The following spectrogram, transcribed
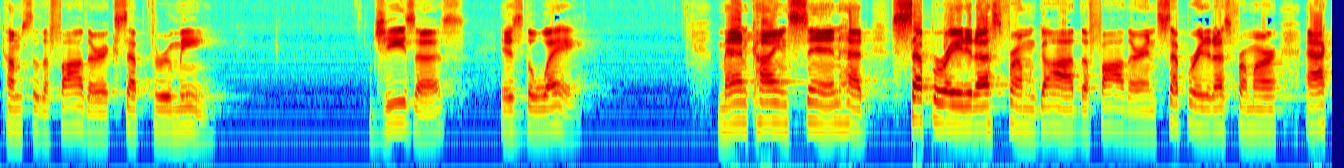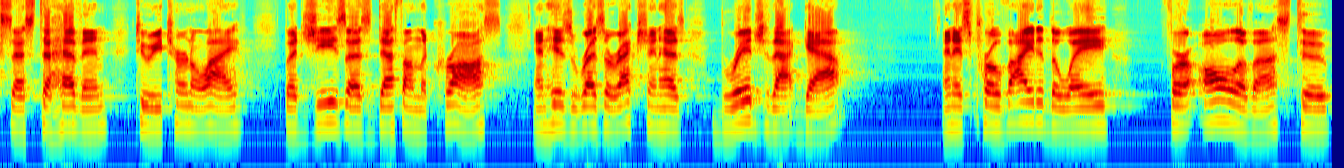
comes to the Father except through me. Jesus is the way. Mankind's sin had separated us from God the Father and separated us from our access to heaven, to eternal life. But Jesus' death on the cross and his resurrection has bridged that gap and has provided the way for all of us to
